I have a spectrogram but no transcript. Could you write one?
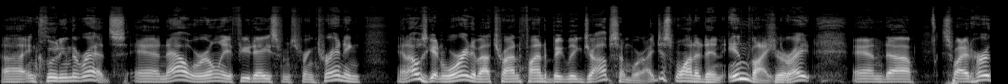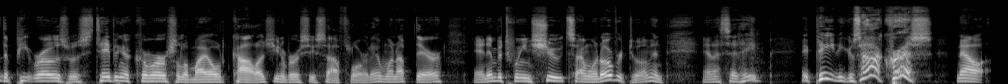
uh, including the Reds. And now we're only a few days from spring training, and I was getting worried about trying to find a big league job somewhere. I just wanted an invite, right? And uh, so I had heard that Pete Rose was taping a commercial at my old college, University of South Florida. I went up there, and in between shoots, I went over to him and, and I said, Hey, hey, Pete. And he goes, Ah, Chris. Now,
